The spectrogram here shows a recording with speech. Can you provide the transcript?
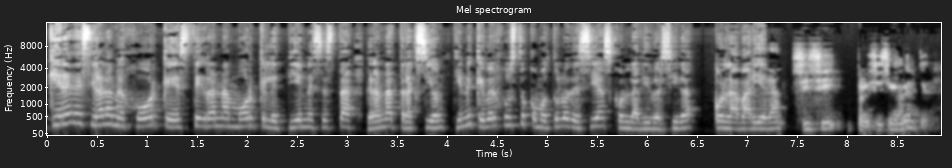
quiere decir a lo mejor que este gran amor que le tienes, esta gran atracción, tiene que ver justo como tú lo decías, con la diversidad, con la variedad? Sí, sí, precisamente,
